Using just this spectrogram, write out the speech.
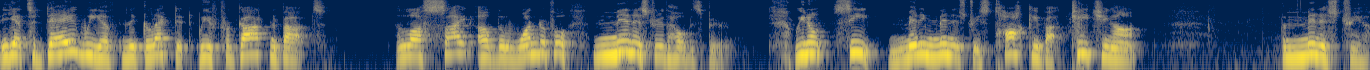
And yet today we have neglected, we have forgotten about, and lost sight of the wonderful ministry of the Holy Spirit. We don't see many ministries talking about, teaching on the ministry of,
